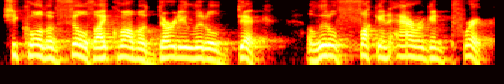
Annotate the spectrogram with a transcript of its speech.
She called him filth. I call him a dirty little dick, a little fucking arrogant prick.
